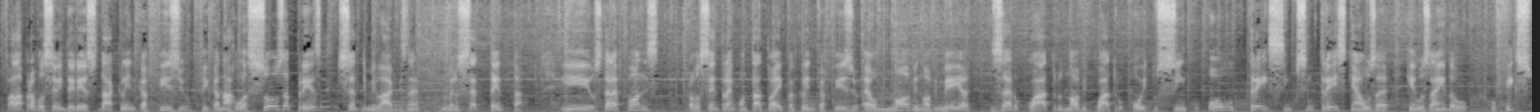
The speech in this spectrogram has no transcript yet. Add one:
Falar para você o endereço da Clínica Físio, fica na rua Souza Presa, no Centro de Milagres, né? Número 70. E os telefones para você entrar em contato aí com a Clínica Físio é o 996-049485 ou o 3553, quem usa, quem usa ainda o, o fixo,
